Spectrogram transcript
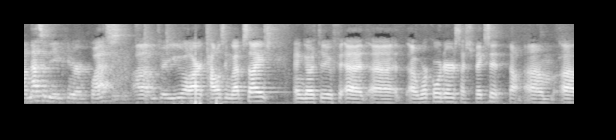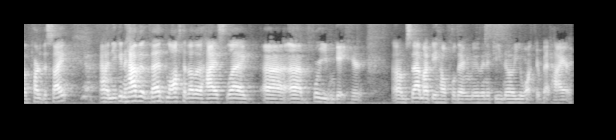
um, that's something you can request um, through UR housing website and go through uh, uh, uh, work order slash fix it um, uh, part of the site, and you can have it bed lofted on the highest leg uh, uh, before you even get here. Um, so that might be helpful during moving if you know you want your bed higher.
